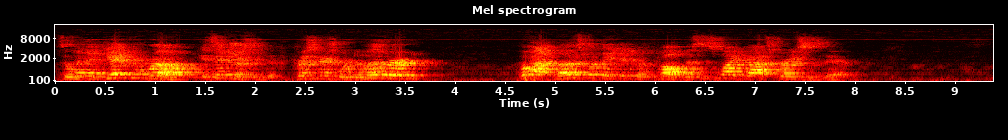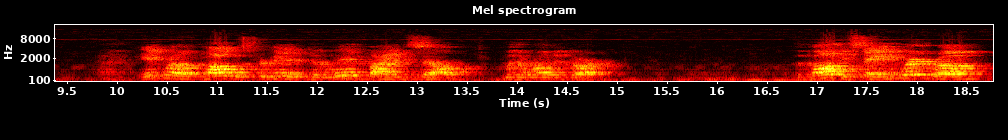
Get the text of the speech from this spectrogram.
So when they get to Rome, it's interesting. The prisoners were delivered. But notice what they did with Paul. This is why God's grace is there. In Rome, Paul was permitted to live by himself with a Roman guard. So Paul could stay anywhere in Rome,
